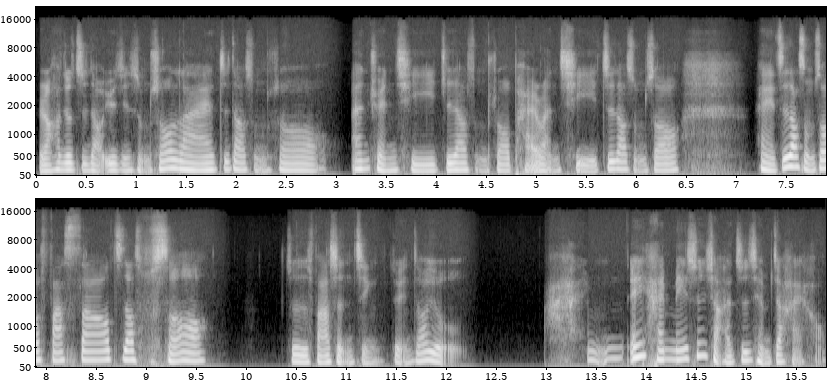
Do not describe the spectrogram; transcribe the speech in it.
然后他就知道月经什么时候来，知道什么时候安全期，知道什么时候排卵期，知道什么时候，嘿，知道什么时候发烧，知道什么时候。就是发神经，对，你知道有还哎还没生小孩之前比较还好，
